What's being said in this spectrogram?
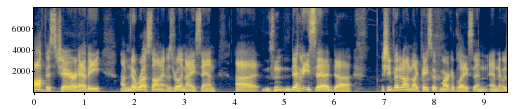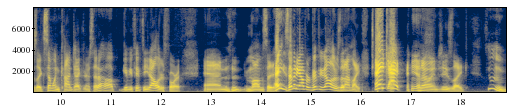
office chair, heavy. Um, no rust on it. It was really nice. And uh, Debbie said uh, she put it on like Facebook Marketplace, and and it was like someone contacted her and said, "Oh, I'll give you fifty dollars for it." And mom said, "Hey, somebody offered fifty dollars," and I'm like, "Take it," you know. And she's like, "Hmm."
